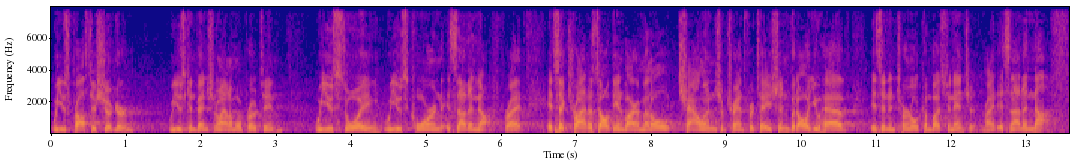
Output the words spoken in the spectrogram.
We use processed sugar, we use conventional animal protein, we use soy, we use corn. It's not enough, right? It's like trying to solve the environmental challenge of transportation, but all you have is an internal combustion engine, right? It's not enough.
